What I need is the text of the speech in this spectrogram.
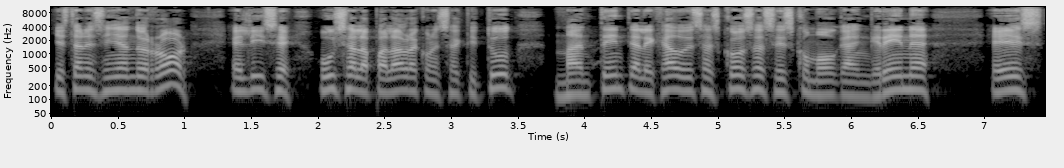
y están enseñando error. Él dice, usa la palabra con exactitud, mantente alejado de esas cosas, es como gangrena, es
